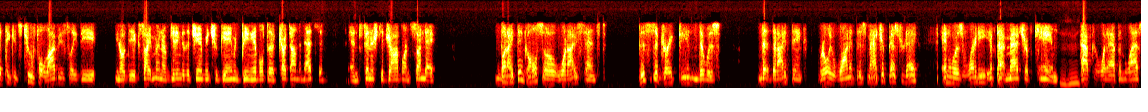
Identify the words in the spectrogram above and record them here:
I think it's twofold. Obviously, the you know, the excitement of getting to the championship game and being able to cut down the nets and, and finish the job on Sunday. But I think also what I sensed, this is a Drake team that was, that, that I think really wanted this matchup yesterday and was ready if that matchup came mm-hmm. after what happened last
